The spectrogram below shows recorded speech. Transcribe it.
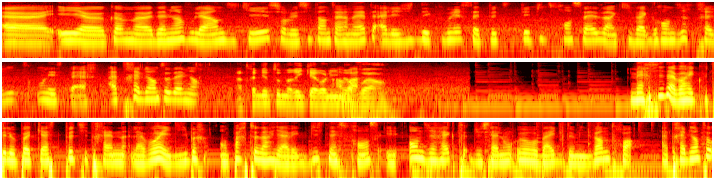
et comme Damien vous l'a indiqué sur le site internet, allez vite découvrir cette petite pépite française hein, qui va grandir très vite, on l'espère. À très bientôt, Damien. À très bientôt Marie-Caroline, au revoir. Merci d'avoir écouté le podcast Petite Reine, La Voix est libre, en partenariat avec Business France et en direct du salon Eurobike 2023. À très bientôt!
